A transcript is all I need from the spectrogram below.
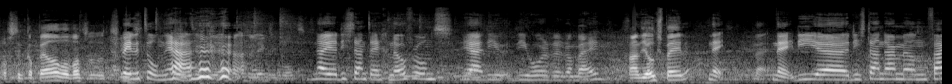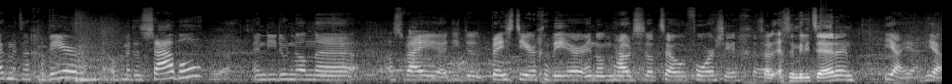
was het een kapel? Wat, wat, wat peloton, ja. nou ja, die staan tegenover ons. Ja, die, die horen er dan bij. Gaan die ook spelen? Nee. Nee. Nee, die, uh, die staan daar dan vaak met een geweer of met een sabel. Ja. En die doen dan, uh, als wij, uh, die de, presenteren geweer en dan houden ze dat zo voor zich. Zijn het echte militairen? Ja, ja, ja.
